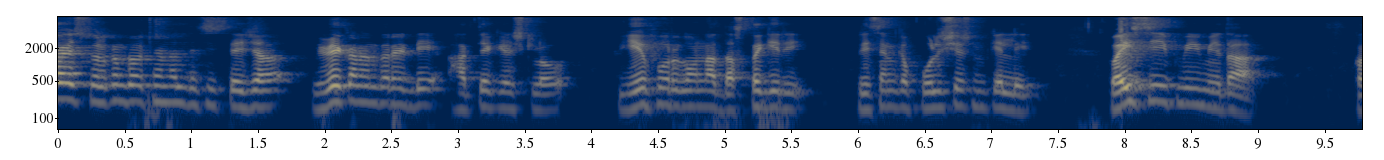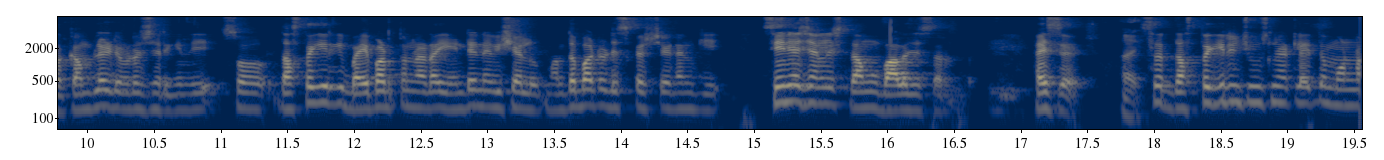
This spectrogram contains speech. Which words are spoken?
guys welcome to our channel this is Teja Vivekananda Reddy హత్య కేసులో ఏ ఫోర్గా ఉన్న దస్తగిరి రీసెంట్గా పోలీస్ స్టేషన్కి వెళ్ళి వైసీపీ మీద ఒక కంప్లైంట్ ఇవ్వడం జరిగింది. సో దస్తగిరికి భయపడుతున్నాడా ఏంటనే విషయాలు మనతో పాటు డిస్కస్ చేయడానికి senior journalist Damu Balaji sir. Hi sir. Sir దస్తగిరిని చూసినట్లయితే మొన్న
